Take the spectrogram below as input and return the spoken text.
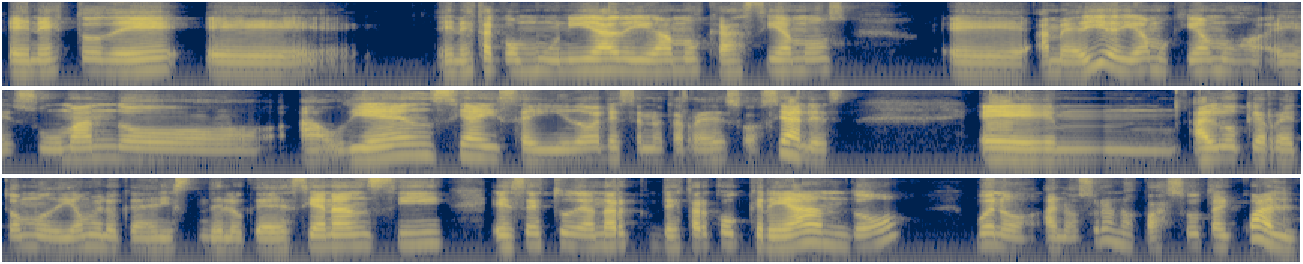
en esto de, eh, en esta comunidad, digamos, que hacíamos eh, a medida, digamos, que íbamos sumando audiencia y seguidores en nuestras redes sociales. Em, algo que retomo, digamos, de lo que, de lo que decía Nancy, es esto de andar, de estar co-creando. Bueno, a nosotros nos pasó tal cual.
